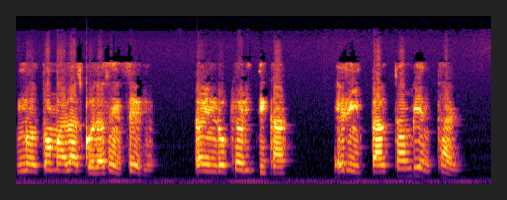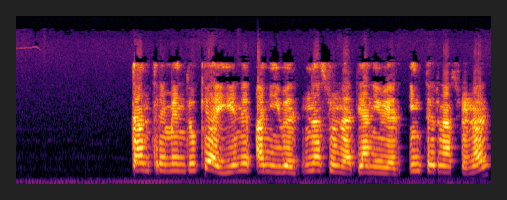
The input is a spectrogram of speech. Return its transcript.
no toma las cosas en serio, sabiendo que ahorita el impacto ambiental tan tremendo que hay en a nivel nacional y a nivel internacional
